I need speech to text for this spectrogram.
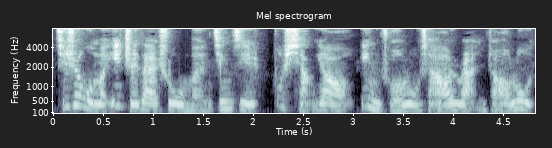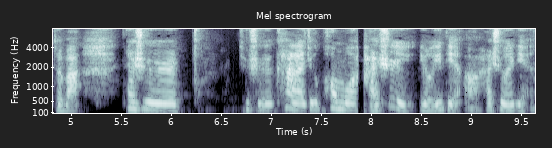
其实我们一直在说，我们经济不想要硬着陆，想要软着陆，对吧？但是。就是看来这个泡沫还是有一点啊，还是有一点。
